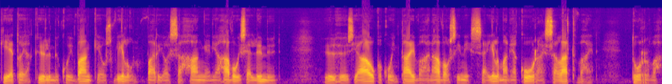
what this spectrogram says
kieto ja kylmy kuin vankeus vilun varjoissa hangen ja havuisen lymyn, ylhyys ja auko kuin taivaan avosinissä ilman ja kuuraissa latvain, turva,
